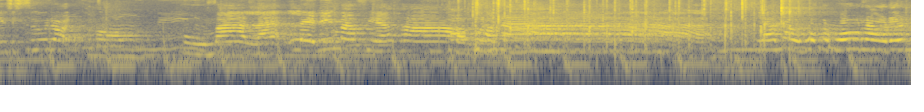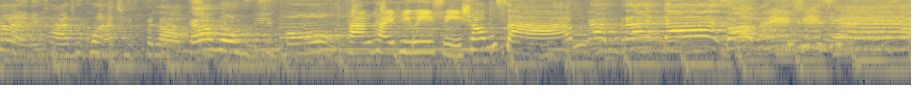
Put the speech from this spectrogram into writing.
i s u c o m พูม่าและ Lady Mafia ค่ะ ขอบคุณค่ะ แล้วมาพบกับพวกเราได้ใหม่นะคะ ทุกวันอาทิตย์เวลา9โมงถึง10โมงทางไทยทีวีสีช่อง 3 กับรายการ Strawberry Cheesecake วันนี้สวัสดี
